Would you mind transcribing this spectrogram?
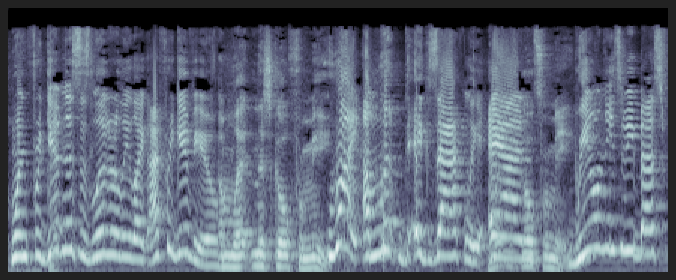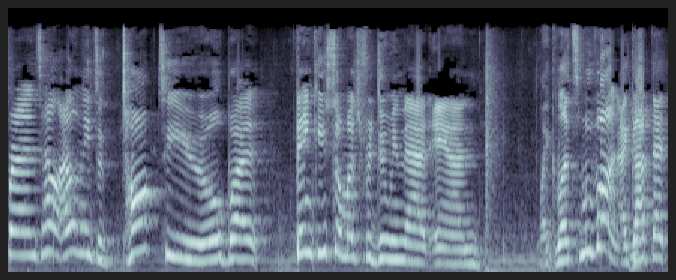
When forgiveness is literally like, I forgive you. I'm letting this go for me. Right, I'm li- exactly, and go for me. we don't need to be best friends. Hell, I don't need to talk to you, but thank you so much for doing that, and like let's move on. I got that.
